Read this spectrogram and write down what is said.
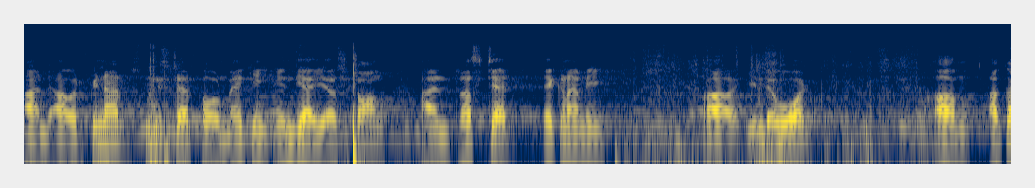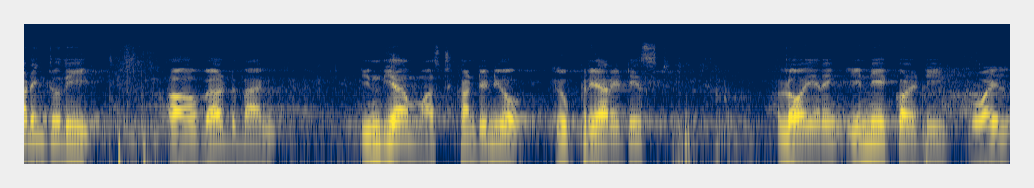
and our Finance Minister for making India a strong and trusted economy uh, in the world. Um, according to the uh, World Bank, India must continue to prioritize lowering inequality while,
